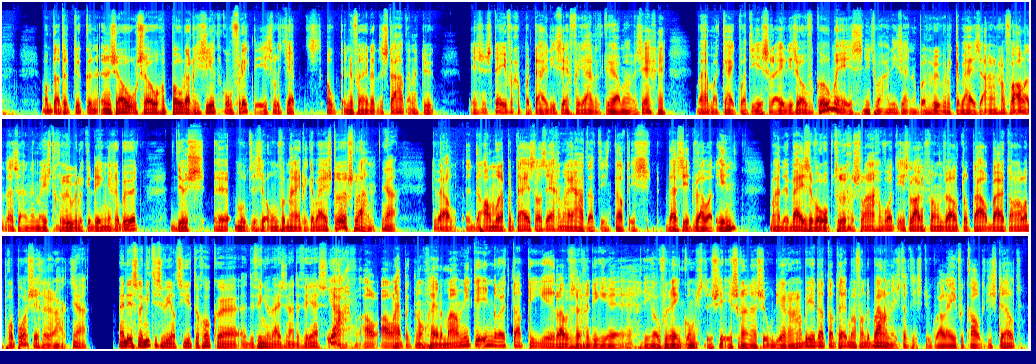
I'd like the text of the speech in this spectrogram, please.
omdat het natuurlijk een, een zo, zo gepolariseerd conflict is. Want je hebt ook in de Verenigde Staten natuurlijk. is een stevige partij die zegt van ja, dat kun je allemaal maar zeggen. Maar, maar kijk wat die Israëli's overkomen is, nietwaar? Die zijn op een gruwelijke wijze aangevallen. Daar zijn de meest gruwelijke dingen gebeurd. Dus uh, moeten ze onvermijdelijkerwijs terugslaan. Ja. Terwijl de andere partij zal zeggen, nou ja, dat is, dat is, daar zit wel wat in. Maar de wijze waarop teruggeslagen wordt, is langzamerhand wel totaal buiten alle proportie geraakt. Ja. En in de islamitische wereld zie je toch ook uh, de vingerwijzen naar de VS? Ja, al, al heb ik nog helemaal niet de indruk dat die, uh, laten we zeggen, die, uh, die overeenkomst tussen Israël en Saoedi-Arabië, dat dat helemaal van de baan is. Dat is natuurlijk wel even koud gesteld.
